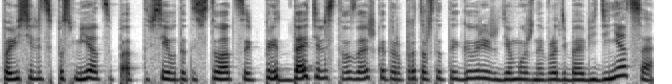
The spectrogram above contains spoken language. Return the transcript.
повеселиться, посмеяться от всей вот этой ситуации предательства, знаешь, который про то, что ты говоришь, где можно вроде бы объединяться,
